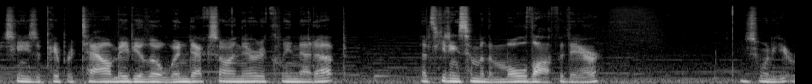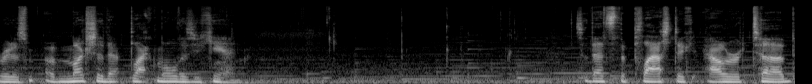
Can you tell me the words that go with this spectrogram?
Just gonna use a paper towel, maybe a little Windex on there to clean that up. That's getting some of the mold off of there. You just want to get rid of as much of that black mold as you can. So that's the plastic outer tub.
